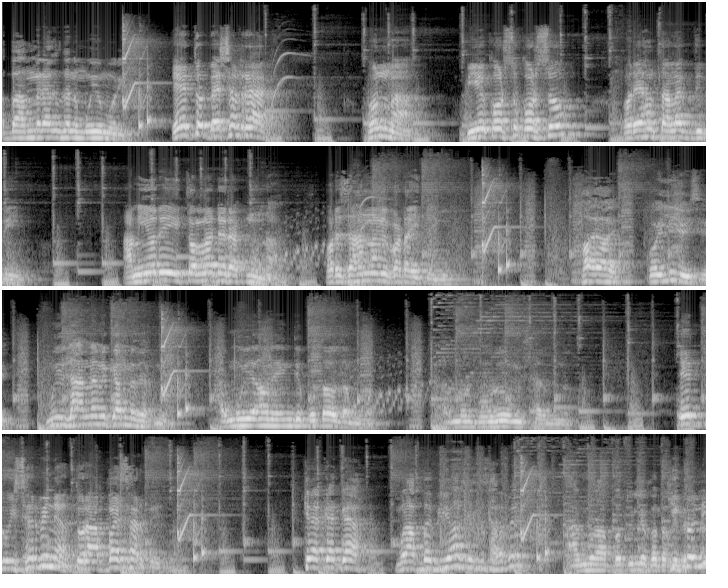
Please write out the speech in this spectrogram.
আব্বা আমার আগে যেন মইও মরি। এ তোর বেসাল রাখ শোন মা বিয়ে করছ করছ ওরে এখন তালাক দিবি। আমি ওরে এই তল্লাটে রাখব না ওরে জাহান নামে পাঠাই দেবো হয় হয় কইলি হইছে। মুই জান নামে কেমনে থাকব আর মুই এখন এনতে কোথাও যাব না আর মোর বউরেও আমি ছাড়বো না। এ তুই ছাড়বি না তোর আব্বাই ছাড়বে। কে কে কে? মোর আব্বা বিয়ে আছে তো ছাড়বে আর মোর আব্বা তুললে কথা কি। করলি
